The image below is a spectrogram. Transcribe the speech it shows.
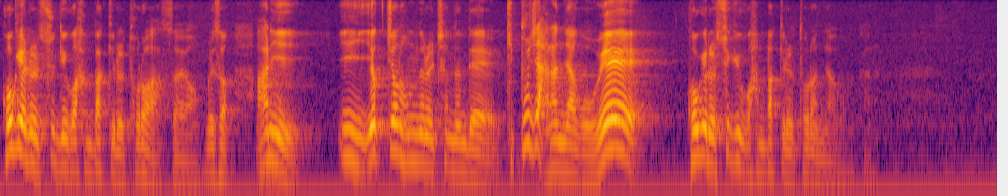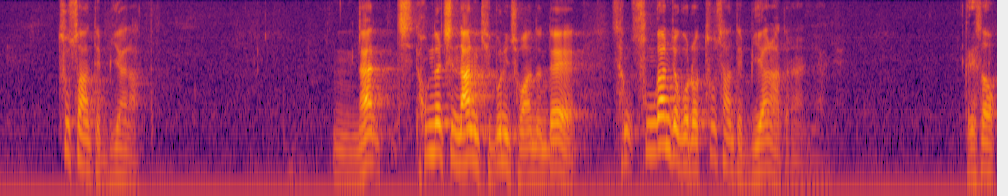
고개를 숙이고 한 바퀴를 돌아왔어요. 그래서 아니 이 역전 홈런을 쳤는데 기쁘지 않았냐고 왜 고개를 숙이고 한 바퀴를 돌았냐고 그러니까 투수한테 미안하다. 음, 난 치- 홈런 친 나는 기분이 좋았는데 상- 순간적으로 투수한테 미안하더라는 이야기예요. 그래서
